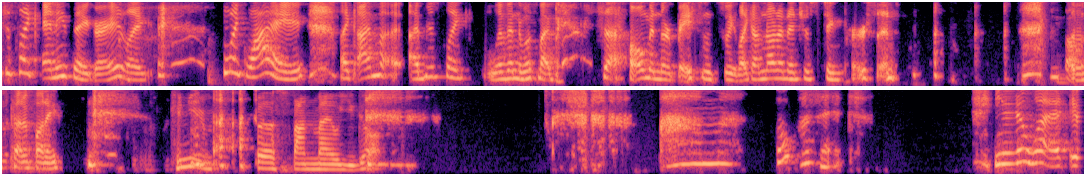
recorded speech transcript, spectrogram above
just like anything, right? Like. like why? Like i'm i'm just like living with my parents at home in their basement suite. Like i'm not an interesting person. So that's kind of funny. Can you first fan mail you got? um what was it? You know what? It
